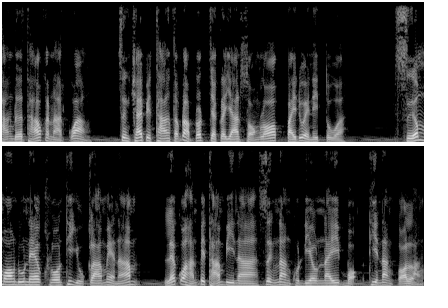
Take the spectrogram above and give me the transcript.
ทางเดินเท้าขนาดกว้าง ซึ่งใช้เป็นทางสำหรับรถจักรยานสองล้อไปด้วยในตัว เสือมองดูแนวโคลนที่อยู่กลางแม่น้ำแล้วก็หันไปถามบีนาซึ่งนั่งคนเดียวในเบาะที่นั่งตอนหลัง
